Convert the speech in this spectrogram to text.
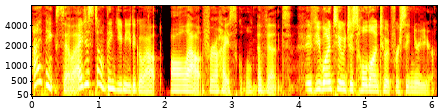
I think so. I just don't think you need to go out all out for a high school event. If you want to, just hold on to it for senior year.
